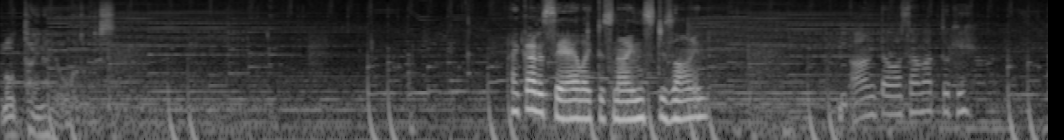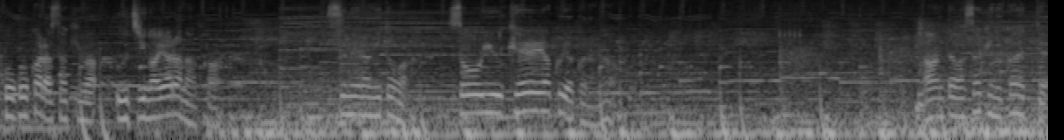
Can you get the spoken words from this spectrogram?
もったいないお言葉です I gotta say, I like this Nine's design. あんたは下がっときここから先はうちがやらなあかん。スメラギとはそういう契約やからな。あんたは先に帰って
